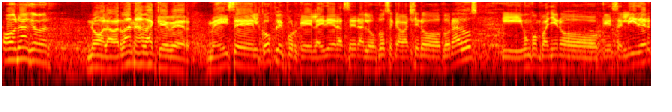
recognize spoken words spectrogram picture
o nada que ver? No, la verdad nada que ver. Me hice el cosplay porque la idea era hacer a los 12 Caballeros Dorados y un compañero que es el líder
